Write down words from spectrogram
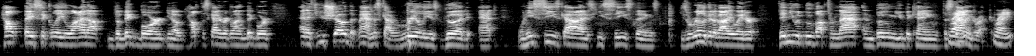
help basically line up the big board, you know, help this guy line the big board. And if you showed that, man, this guy really is good at when he sees guys, he sees things, he's a really good evaluator, then you would move up from that, and boom, you became the Right. scouting director. Right.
